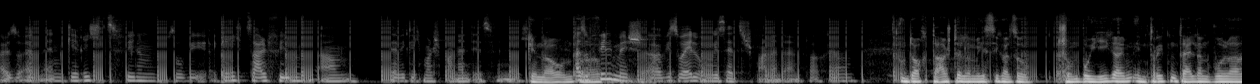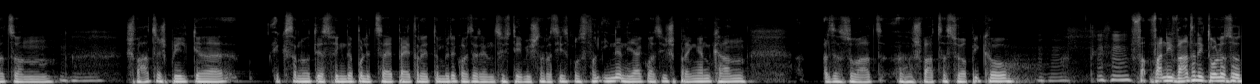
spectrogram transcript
Also ein, ein, Gerichtsfilm, so wie ein Gerichtssaalfilm, ähm, der wirklich mal spannend ist, finde ich. Genau. Und, also filmisch, äh, visuell umgesetzt, spannend einfach. Ja. Und auch darstellermäßig, also John Boyega im, im dritten Teil dann, wo er so einen mhm. Schwarzen spielt, der extra nur deswegen der Polizei beitritt, damit er quasi den systemischen Rassismus von innen her quasi sprengen kann. Also so eine Art äh, schwarzer Serpico. Mhm. Mhm. Fand ich wahnsinnig toll. Also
